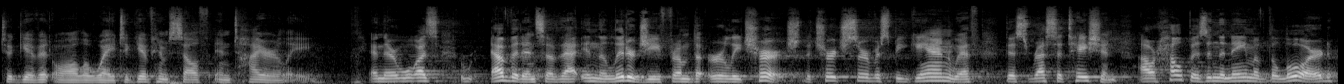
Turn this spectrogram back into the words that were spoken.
to give it all away, to give himself entirely. And there was evidence of that in the liturgy from the early church. The church service began with this recitation Our help is in the name of the Lord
